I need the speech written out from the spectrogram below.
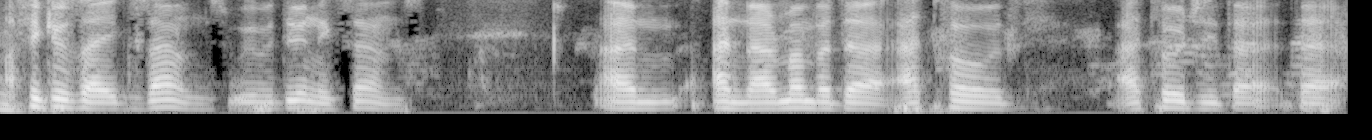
I think it was like exams. We were doing exams, and and I remember that I told I told you that that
